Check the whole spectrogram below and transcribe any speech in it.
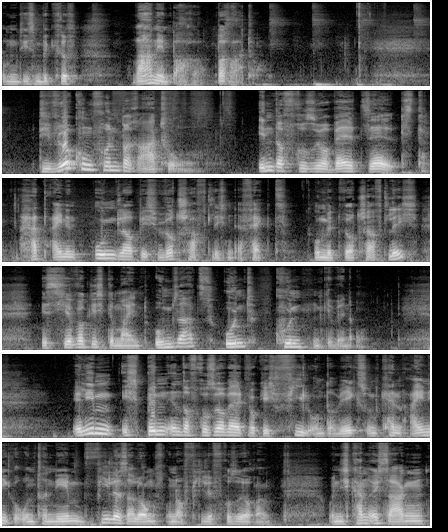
um diesen Begriff wahrnehmbare Beratung. Die Wirkung von Beratung in der Friseurwelt selbst hat einen unglaublich wirtschaftlichen Effekt. Und mit wirtschaftlich ist hier wirklich gemeint Umsatz und Kundengewinnung. Ihr Lieben, ich bin in der Friseurwelt wirklich viel unterwegs und kenne einige Unternehmen, viele Salons und auch viele Friseure. Und ich kann euch sagen,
